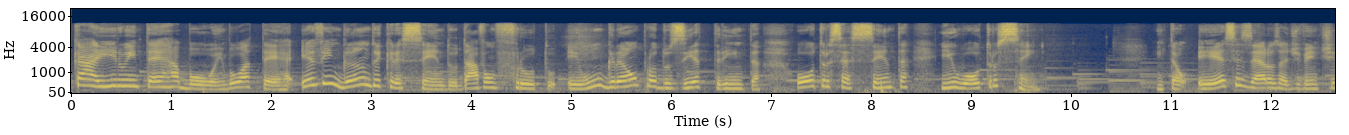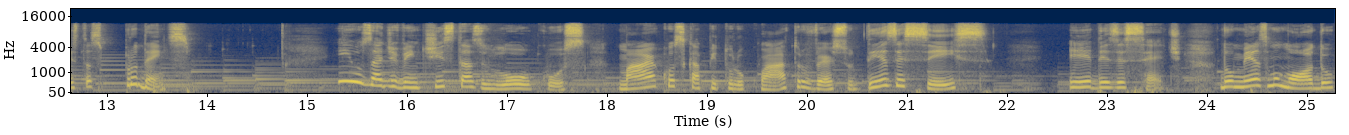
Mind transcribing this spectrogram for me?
caíram em terra boa, em boa terra, e vingando e crescendo, davam fruto, e um grão produzia 30, outro 60 e o outro 100. Então, esses eram os adventistas prudentes. E os adventistas loucos? Marcos capítulo 4, verso 16 e 17. Do mesmo modo,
